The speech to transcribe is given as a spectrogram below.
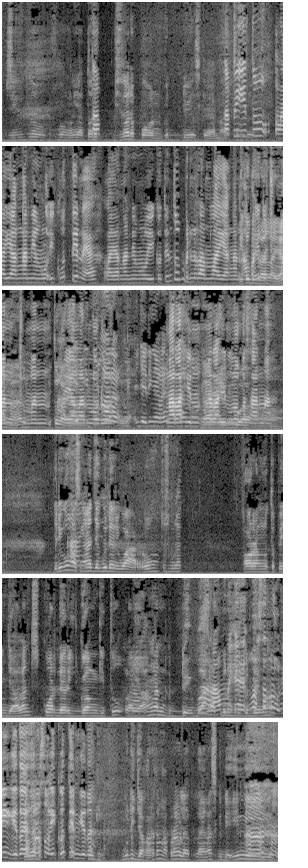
di situ tuh gue ngeliat tuh ada, Tap- di situ ada pohon gede segala macam tapi itu tuh. layangan yang lo ikutin ya layangan yang lo ikutin tuh beneran layangan Itu apa beneran itu cuman layangan. cuman Itu layangan. lo doang jadi ngarahin Ngarahin- ke sana. ngarahin lo ke sana. Oh. jadi gue nggak sengaja gue dari warung terus gue liat orang nutupin jalan terus keluar dari gang gitu layangan gede wah banget rame. bener-bener eh, gede wah seru banget. nih gitu ya Iya. terus lo ikutin gitu. Gue di Jakarta nggak pernah lihat layangan segede ini gitu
